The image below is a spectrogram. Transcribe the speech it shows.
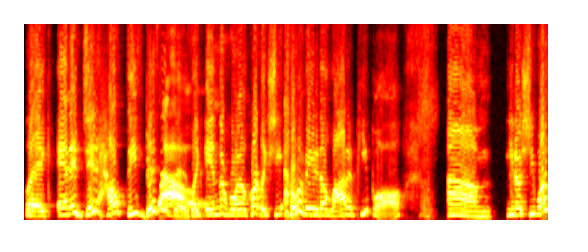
like and it did help these businesses wow. like in the royal court. Like she elevated a lot of people. Um you know, she was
